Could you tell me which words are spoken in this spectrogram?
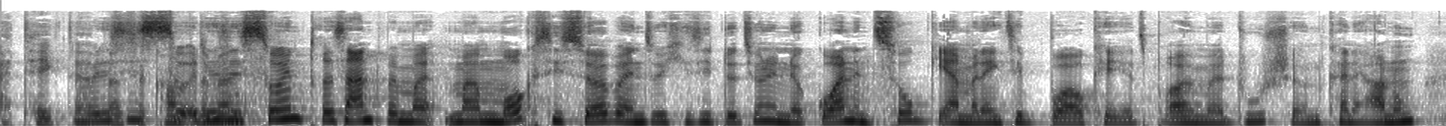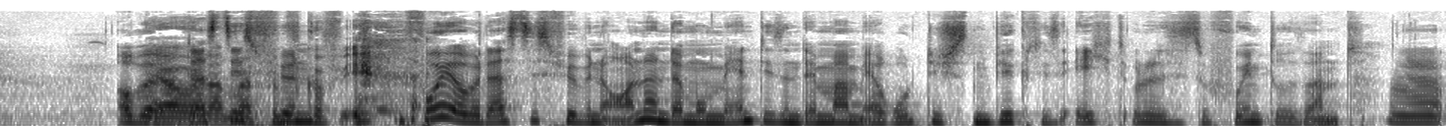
I take that Aber das ist, so, das ist so interessant, weil man, man mag sich selber in solche Situationen ja gar nicht so gern. Man denkt sich, boah, okay, jetzt brauche ich mal eine Dusche und keine Ahnung. Aber ja, dass das für einen, voll, aber dass das für den anderen der Moment ist, in dem man am erotischsten wirkt, ist echt, oder das ist so voll interessant. Ja,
